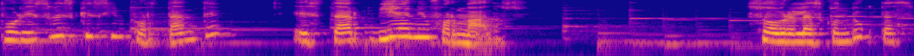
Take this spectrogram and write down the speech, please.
Por eso es que es importante estar bien informados sobre las conductas.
